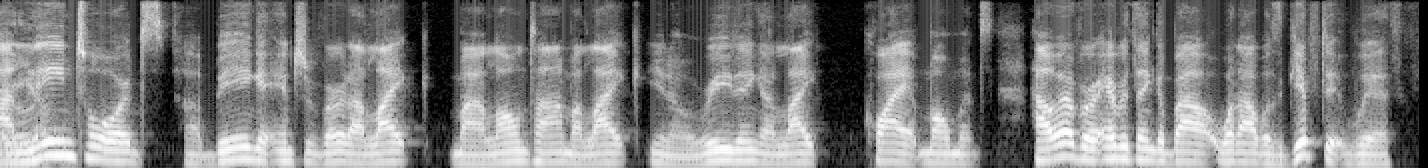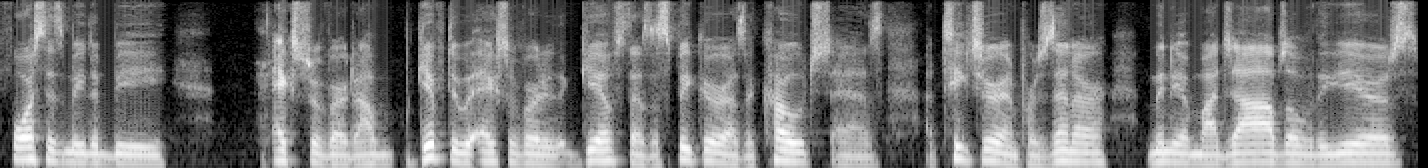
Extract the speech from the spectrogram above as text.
I lean go. towards uh, being an introvert. I like my alone time. I like, you know, reading. I like quiet moments. However, everything about what I was gifted with forces me to be extroverted. I'm gifted with extroverted gifts as a speaker, as a coach, as a teacher and presenter. Many of my jobs over the years,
